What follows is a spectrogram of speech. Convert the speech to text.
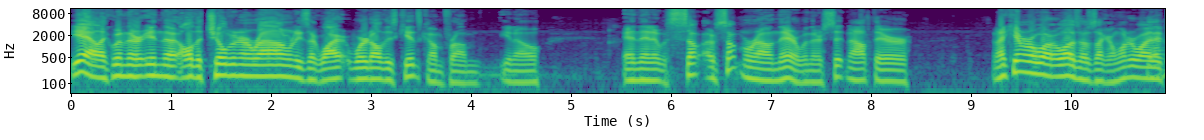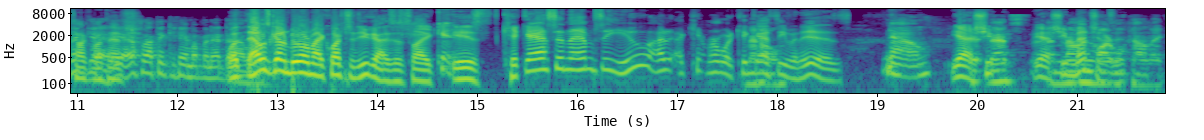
yeah, like when they're in the all the children are around when he's like, "Why? Where'd all these kids come from?" You know, and then it was some, or something around there when they're sitting out there, and I can't remember what it was. I was like, I wonder why Yeah, they think- talked yeah, about that. Yeah, that's what I think it came up in that. Well, that was going to be one of my questions to you guys. It's like, Can- is Kick Ass in the MCU? I, I can't remember what Kick Ass even is. no Yeah, she. that's yeah, a she mentions non-Marvel it. comic.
